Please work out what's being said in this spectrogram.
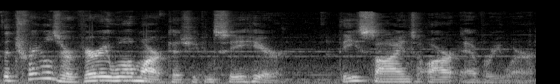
The trails are very well marked as you can see here. These signs are everywhere.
